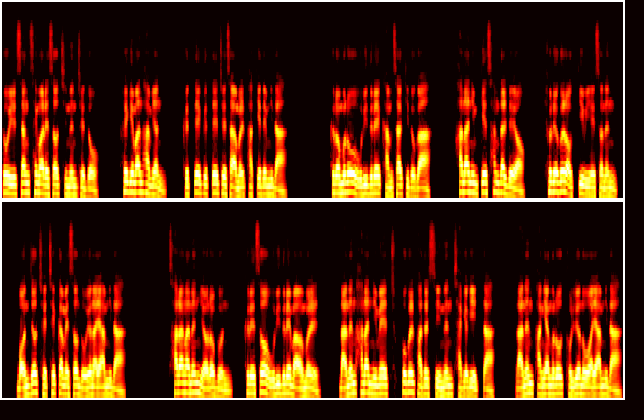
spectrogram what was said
또 일상생활에서 짓는 죄도 회개만 하면 그때그때 죄사함을 받게 됩니다. 그러므로 우리들의 감사 기도가 하나님께 상달되어 효력을 얻기 위해서는 먼저 죄책감에서 놓여나야 합니다. 사랑하는 여러분, 그래서 우리들의 마음을 나는 하나님의 축복을 받을 수 있는 자격이 있다. 라는 방향으로 돌려놓아야 합니다.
